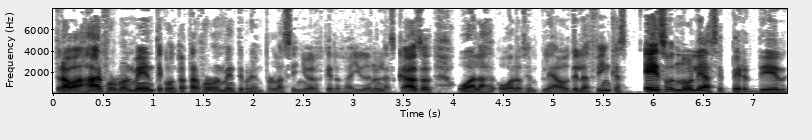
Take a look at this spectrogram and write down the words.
Trabajar formalmente, contratar formalmente, por ejemplo, a las señoras que nos ayudan en las casas o a, las- o a los empleados de las fincas, eso no le hace perder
